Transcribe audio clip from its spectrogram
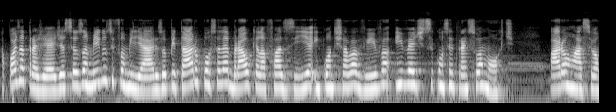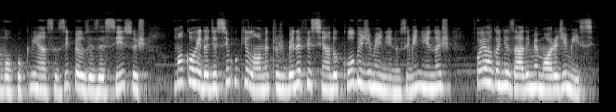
Após a tragédia, seus amigos e familiares optaram por celebrar o que ela fazia enquanto estava viva em vez de se concentrar em sua morte. Para honrar seu amor por crianças e pelos exercícios, uma corrida de 5 quilômetros beneficiando o clube de meninos e meninas foi organizada em memória de Missy.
